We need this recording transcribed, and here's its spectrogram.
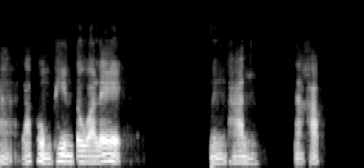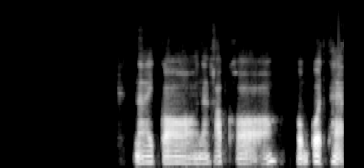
อ่าแล้วผมพิมพ์ตัวเลข 1,000 นะครับ นายกนะครับ ขอผมกดแท็บ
